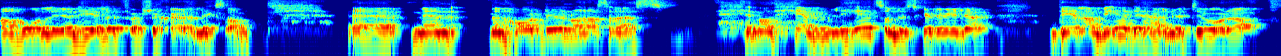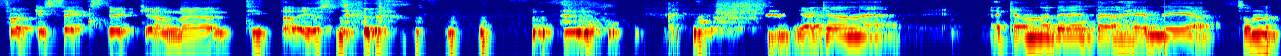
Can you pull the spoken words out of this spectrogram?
man håller ju en hel del för sig själv. Liksom. Eh, men, men har du några sådär, någon hemlighet som du skulle vilja dela med dig här nu till våra 46 stycken eh, tittare just nu? Jag kan, jag kan berätta en hemlighet som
